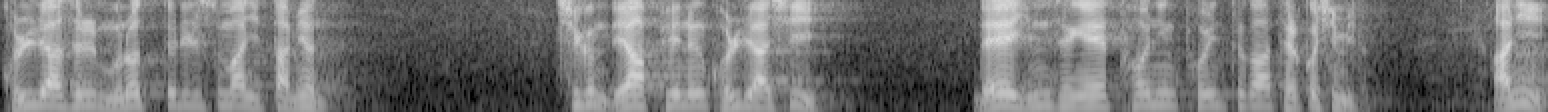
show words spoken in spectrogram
골리앗을 무너뜨릴 수만 있다면 지금 내 앞에 있는 골리앗이 내 인생의 터닝 포인트가 될 것입니다. 아니,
